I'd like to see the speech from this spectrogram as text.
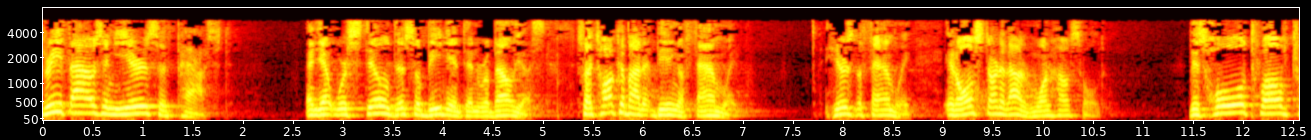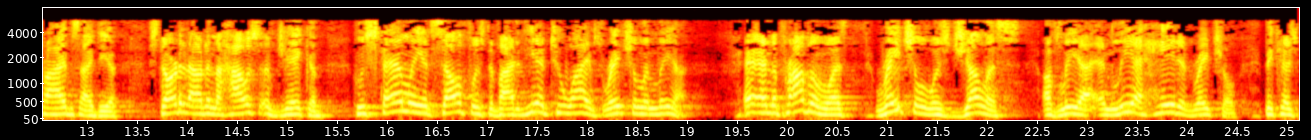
3,000 years have passed, and yet we're still disobedient and rebellious. So I talk about it being a family. Here's the family. It all started out in one household. This whole 12 tribes idea started out in the house of Jacob, whose family itself was divided. He had two wives, Rachel and Leah. And the problem was, Rachel was jealous of Leah, and Leah hated Rachel because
